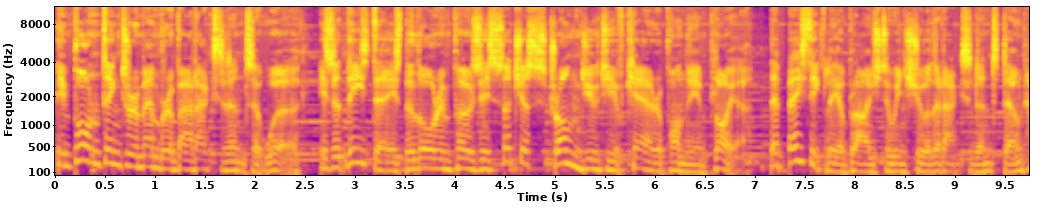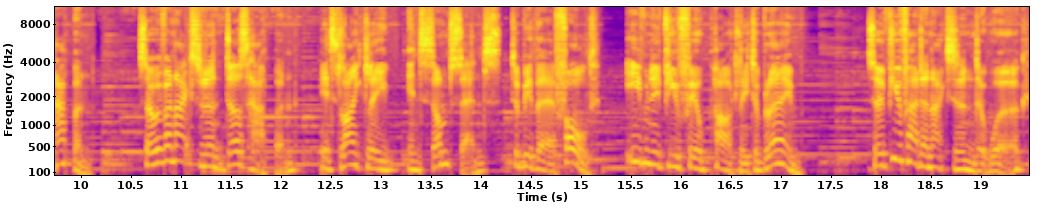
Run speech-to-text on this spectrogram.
The important thing to remember about accidents at work is that these days the law imposes such a strong duty of care upon the employer, they're basically obliged to ensure that accidents don't happen. So if an accident does happen, it's likely, in some sense, to be their fault, even if you feel partly to blame. So if you've had an accident at work,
